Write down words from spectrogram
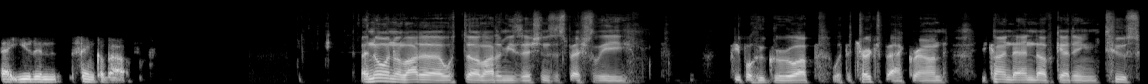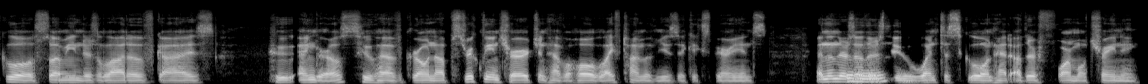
that you didn't think about. I know in a lot of with a lot of musicians, especially people who grew up with the church background, you kind of end up getting two schools. So I mean, there's a lot of guys who and girls who have grown up strictly in church and have a whole lifetime of music experience. And then there's mm-hmm. others who went to school and had other formal training.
